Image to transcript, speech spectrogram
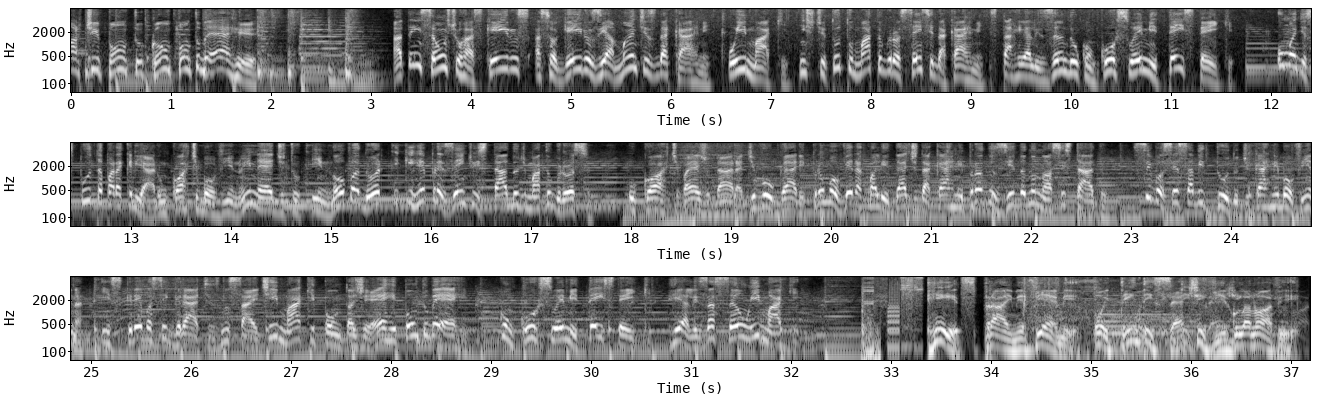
www.vivanorte.com.br Atenção churrasqueiros, açougueiros e amantes da carne. O IMAC, Instituto Mato Grossense da Carne, está realizando o concurso MT Steak. Uma disputa para criar um corte bovino inédito, inovador e que represente o estado de Mato Grosso. O corte vai ajudar a divulgar e promover a qualidade da carne produzida no nosso estado. Se você sabe tudo de carne bovina, inscreva-se grátis no site imac.agr.br. Concurso MT Steak. Realização IMAC. Hits Prime FM 87,9.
